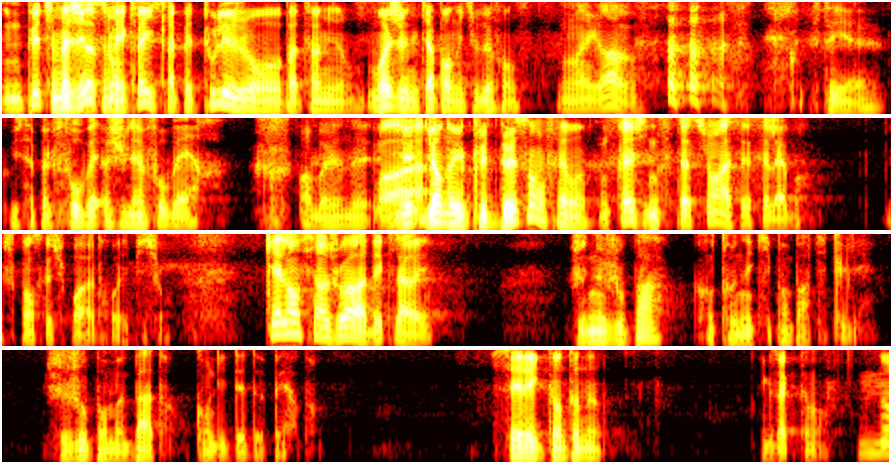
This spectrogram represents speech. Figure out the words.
une petite T'imagines, ces mecs-là, ils se la pètent tous les jours au repas de famille. hein. Moi, j'ai une cape en équipe de France. Ouais, grave. C'était. euh, il s'appelle? Faubert, Julien Faubert. Oh, bah, il y en a- Ouais. il y en a eu plus de 200, frérot. Donc là, j'ai une citation assez célèbre. Je pense que tu pourras la trouver, Pichot. Quel ancien joueur a déclaré Je ne joue pas contre une équipe en particulier. Je joue pour me battre contre l'idée de perdre. C'est Eric Cantona. Exactement. Non.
